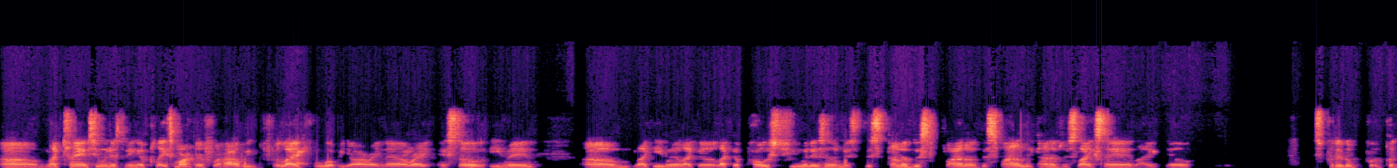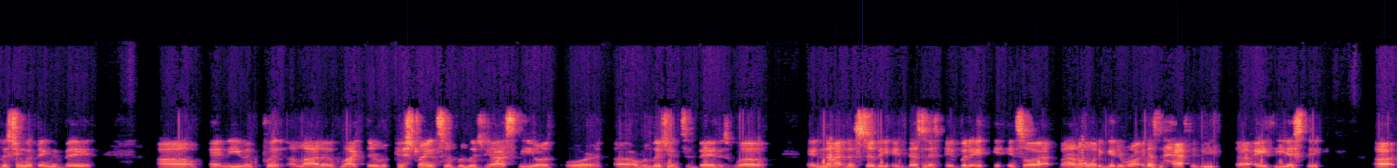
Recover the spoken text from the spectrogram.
um, like transhumanism being a place marker for how we for like right. for what we are right now, right? And so even um, like even like a like a post humanism is this kind of this final this finally kind of just like saying like yo just put it put, put this human thing to bed. Um, and even put a lot of like the constraints of religiosity or or uh, religion to bed as well. And not necessarily it doesn't it, but it, it, and so but I don't want to get it wrong. It doesn't have to be uh, atheistic. Uh,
